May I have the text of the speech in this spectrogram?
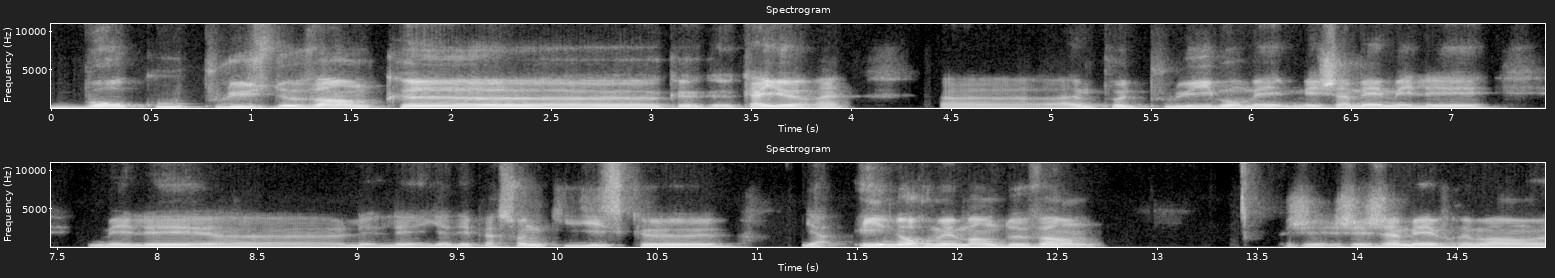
beaucoup plus de vent que, euh, qu'ailleurs. Hein. Euh, un peu de pluie, bon, mais, mais jamais. Mais les, mais euh, les, il y a des personnes qui disent qu'il y a énormément de vent. J'ai, jamais vraiment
